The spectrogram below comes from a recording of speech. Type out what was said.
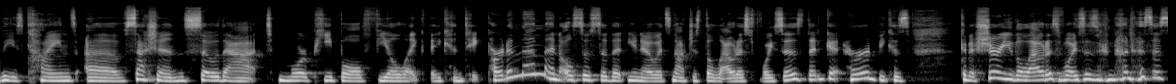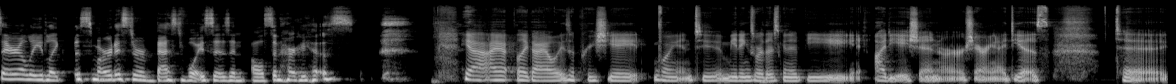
these kinds of sessions so that more people feel like they can take part in them. And also so that you know it's not just the loudest voices that get heard because I can assure you the loudest voices are not necessarily like the smartest or best voices in all scenarios. Yeah i like i always appreciate going into meetings where there's going to be ideation or sharing ideas to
